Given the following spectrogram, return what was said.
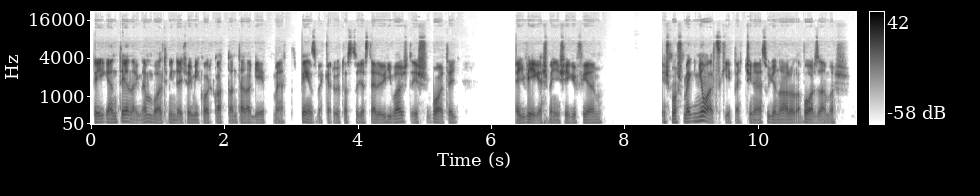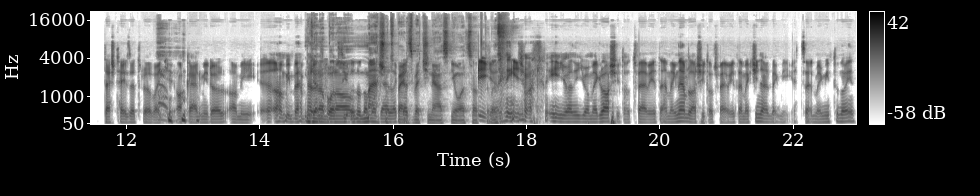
régen tényleg nem volt mindegy, hogy mikor kattant el a gép, mert pénzbe került azt, hogy ezt előhívasd, és volt egy, egy véges mennyiségű film. És most meg nyolc képet csinálsz ugyanarról a borzalmas testhelyzetről, vagy akármiről, ami, amiben Ugyanabban a beleforszírozod másodpercben csinálsz nyolcat. Igen, így van, így van, így van, meg lassított felvétel, meg nem lassított felvétel, meg csináld meg még egyszer, meg mit tudom én.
